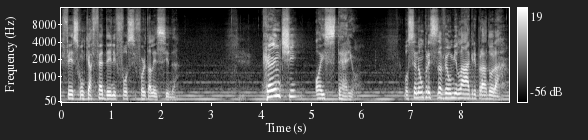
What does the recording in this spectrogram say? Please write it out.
fez com que a fé dele fosse fortalecida. Cante, ó estéreo. Você não precisa ver o milagre para adorar.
